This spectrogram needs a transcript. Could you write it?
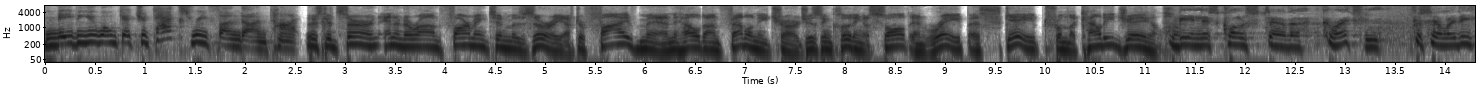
Maybe you won't get your tax refund on time. There's concern in and around Farmington, Missouri, after five men held on felony charges, including assault and rape, escaped from the county jail. Being this close to the correction facility,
